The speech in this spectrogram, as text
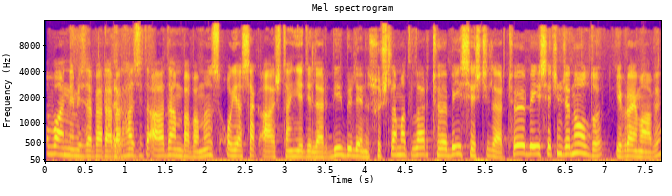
Havva annemizle beraber Evet. Hazreti Adem babamız o yasak ağaçtan yediler. Birbirlerini suçlamadılar. Tövbeyi seçtiler. Tövbeyi seçince ne oldu İbrahim abi?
